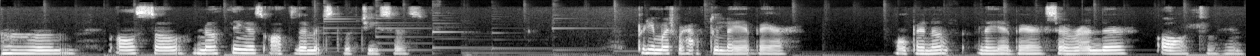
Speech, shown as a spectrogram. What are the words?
Um, also, nothing is off limits with Jesus. Pretty much we have to lay it bare Open up, lay it bare, surrender all to Him.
